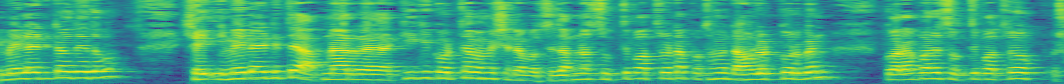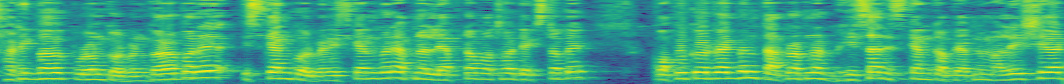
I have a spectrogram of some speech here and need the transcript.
ইমেল আইডিটাও দিয়ে দেবো। সেই ইমেল আইডিতে আপনার কি কি করতে হবে আমি সেটা বলছি। যে আপনার চুক্তিপত্রটা প্রথমে ডাউনলোড করবেন, করার পরে চুক্তিপত্র সঠিকভাবে পূরণ করবেন। করার পরে স্ক্যান করবেন। স্ক্যান করে আপনার ল্যাপটপ অথবা ডেস্কটপে কপি করে রাখবেন। তারপর আপনার ভিসার স্ক্যান কপি আপনি মালয়েশিয়ার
